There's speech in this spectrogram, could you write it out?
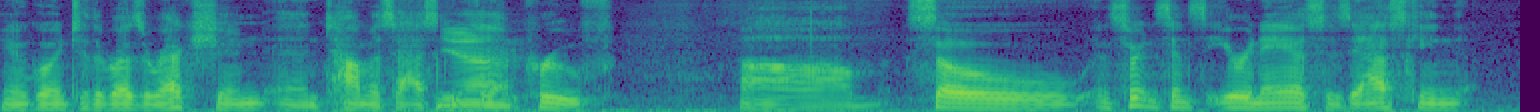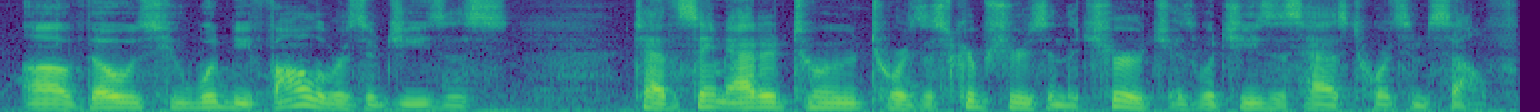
you know, going to the resurrection, and Thomas asking for that proof. Um, so, in a certain sense, Irenaeus is asking of those who would be followers of Jesus to have the same attitude towards the scriptures and the church as what Jesus has towards himself.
